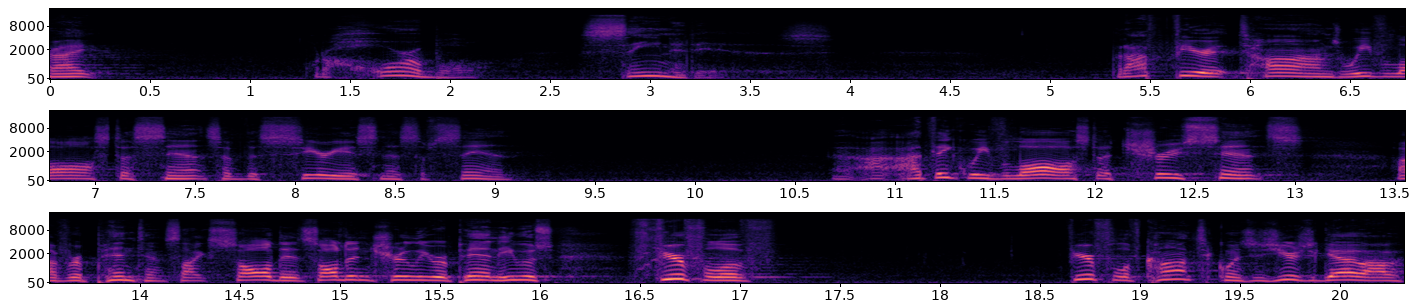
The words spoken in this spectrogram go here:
Right? What a horrible scene it is. But I fear at times we've lost a sense of the seriousness of sin. I think we've lost a true sense of repentance like Saul did. Saul didn't truly repent. He was fearful of fearful of consequences. Years ago, I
